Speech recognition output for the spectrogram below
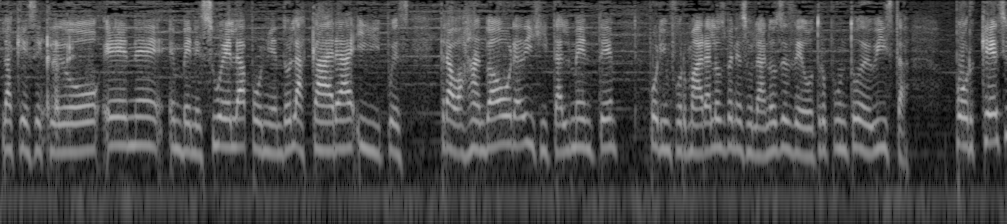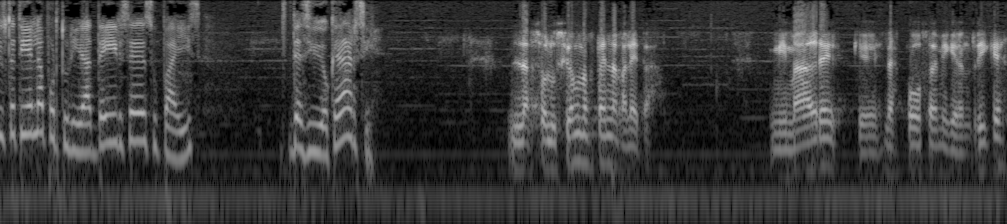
la que se quedó en, eh, en Venezuela poniendo la cara y pues trabajando ahora digitalmente por informar a los venezolanos desde otro punto de vista. ¿Por qué si usted tiene la oportunidad de irse de su país, decidió quedarse? La solución no está en la maleta. Mi madre, que es la esposa de Miguel Enrique,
